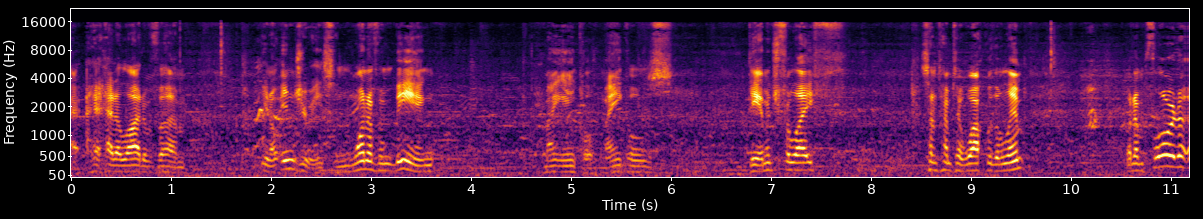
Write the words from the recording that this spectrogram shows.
I, I had a lot of, um, you know, injuries, and one of them being my ankle. My ankle's damaged for life. Sometimes I walk with a limp. But in Florida,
